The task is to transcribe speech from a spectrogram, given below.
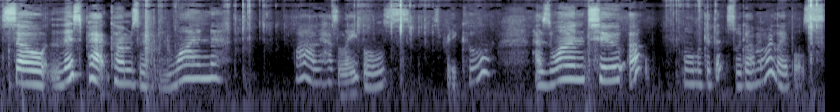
So this pack comes with one. Wow, it has labels. It's pretty cool. Has one, two, oh, well, look at this. We got more labels.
